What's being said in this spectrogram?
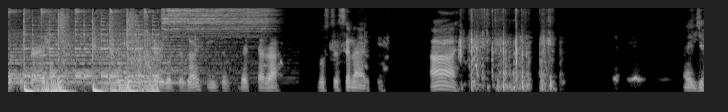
করতে চায় করতে চায় কিন্তু বুঝতেছে না আর কি। আয়। এই যে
